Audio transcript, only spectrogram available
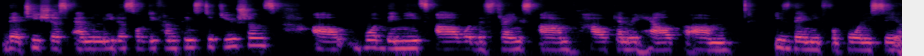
their teachers, and leaders of different institutions, uh, what the needs are, what the strengths are, how can we help. Um, is there need for policy?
